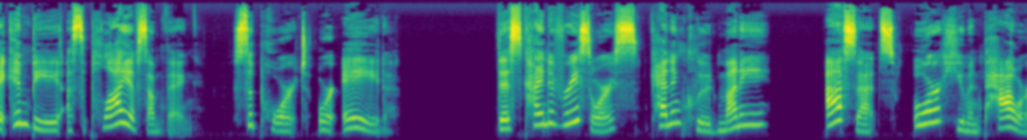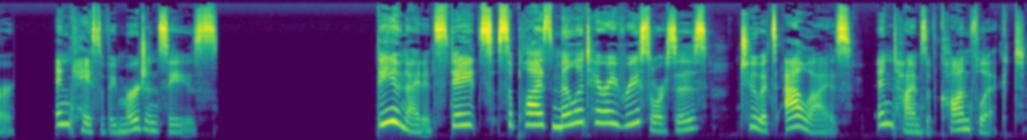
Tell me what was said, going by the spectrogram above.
It can be a supply of something, support, or aid. This kind of resource can include money, assets, or human power in case of emergencies. The United States supplies military resources to its allies in times of conflict.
